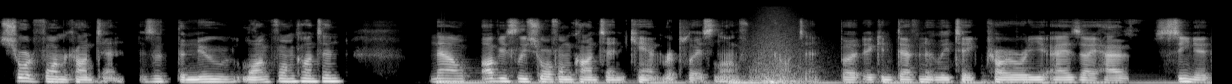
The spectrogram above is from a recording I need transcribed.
short form content? Is it the new long form content? Now, obviously, short form content can't replace long form content, but it can definitely take priority as I have seen it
